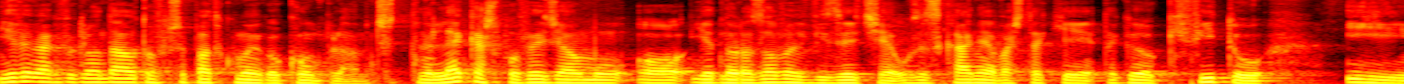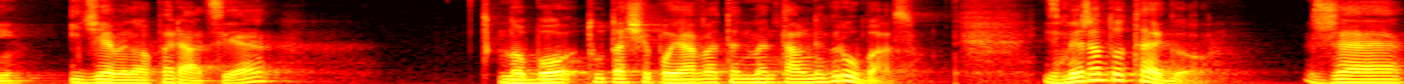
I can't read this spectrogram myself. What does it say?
nie wiem, jak wyglądało to w przypadku mojego kumpla. Czy ten lekarz powiedział mu o jednorazowej wizycie, uzyskania właśnie takie, takiego kwitu i idziemy na operację? No bo tutaj się pojawia ten mentalny grubas. I zmierzam do tego, że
